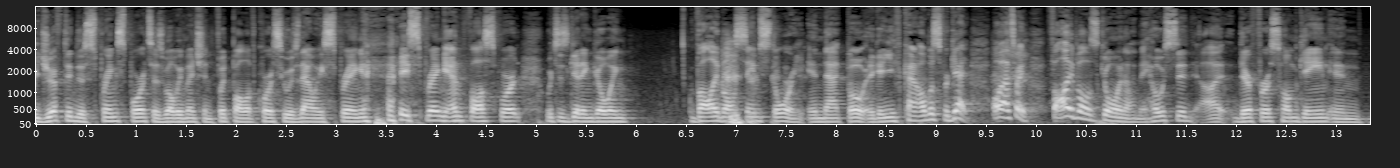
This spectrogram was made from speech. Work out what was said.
we drift into spring sports as well. We mentioned football, of course, who is now a spring a spring and fall sport, which is getting going Volleyball, same story in that boat. Again, you kind of almost forget. Oh, that's right. Volleyball is going on. They hosted uh, their first home game in,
